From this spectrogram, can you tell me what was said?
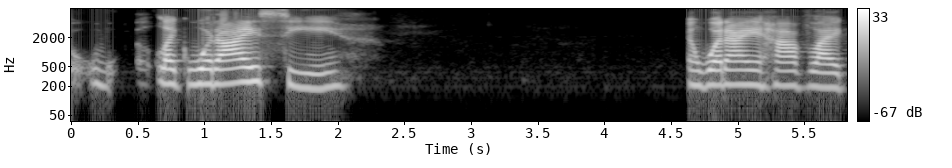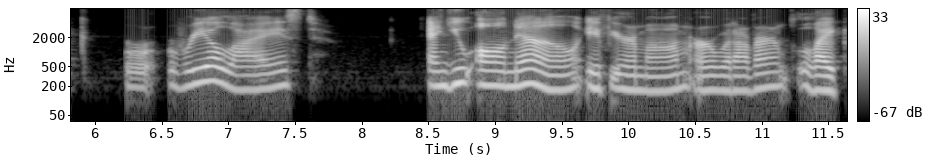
uh, like what I see and what I have like r- realized, and you all know if you're a mom or whatever, like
